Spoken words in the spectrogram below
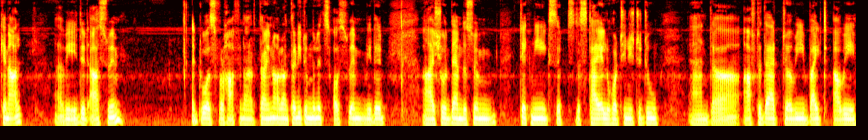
canal. Uh, we did our swim, it was for half an hour, you know, around 32 minutes of swim we did. I showed them the swim techniques, it's the style, what you need to do. And uh, after that, uh, we biked our way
